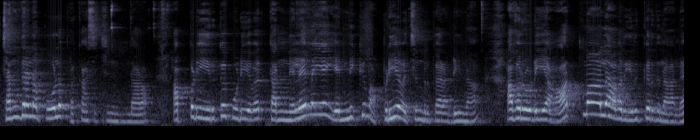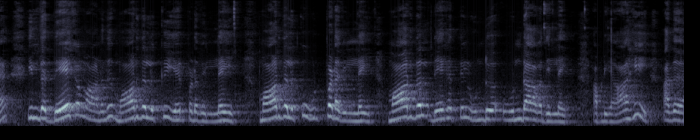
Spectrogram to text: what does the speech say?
சந்திரனை போல பிரகாசிச்சிருந்தாராம். அப்படி இருக்கக்கூடியவர் தன் நிலைமையை என்றைக்கும் அப்படியே வச்சுருக்கார் அப்படின்னா அவருடைய ஆத்மாவில் அவர் இருக்கிறதுனால இந்த தேகமானது மாறுதலுக்கு ஏற்படவில்லை. மாறுதலுக்கு உட்படவில்லை. மாறுதல் தேகத்தில் உண்டு உண்டாவதில்லை. அப்படி ஆகி அது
